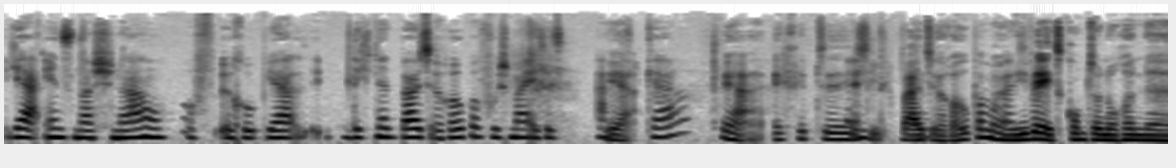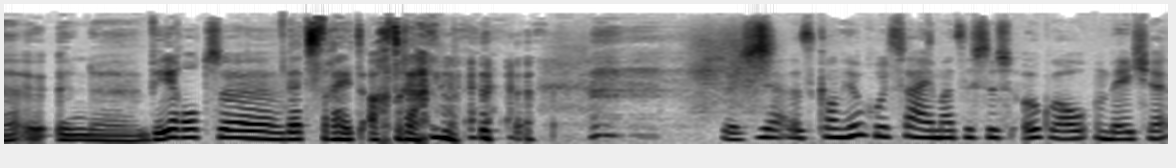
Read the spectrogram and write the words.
ja, internationaal. Of Europa. Ja, het ligt net buiten Europa. Volgens mij is het. Afrika. Ja, Egypte is ligt buiten Europa. Maar wie weet komt er nog een, eh, een wereldwedstrijd achteraan. dus Ja, dat kan heel goed zijn. Maar het is dus ook wel een beetje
